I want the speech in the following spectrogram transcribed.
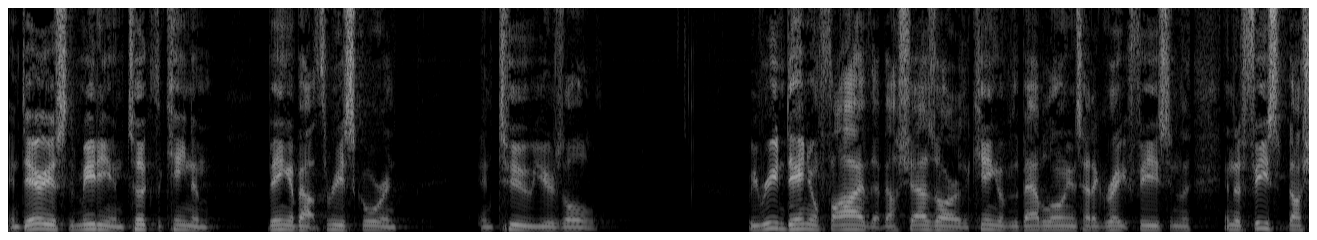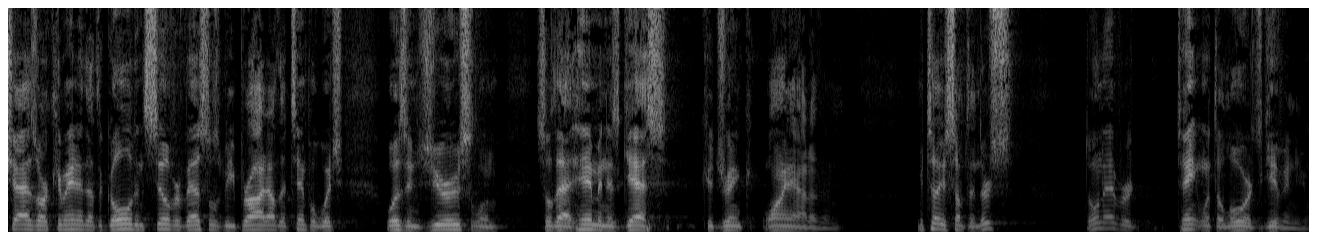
And Darius the Median took the kingdom, being about three score and, and two years old. We read in Daniel 5 that Belshazzar, the king of the Babylonians, had a great feast. In the, in the feast, Belshazzar commanded that the gold and silver vessels be brought out of the temple, which was in Jerusalem, so that him and his guests could drink wine out of them. Let me tell you something. There's, don't ever taint what the Lord's given you.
